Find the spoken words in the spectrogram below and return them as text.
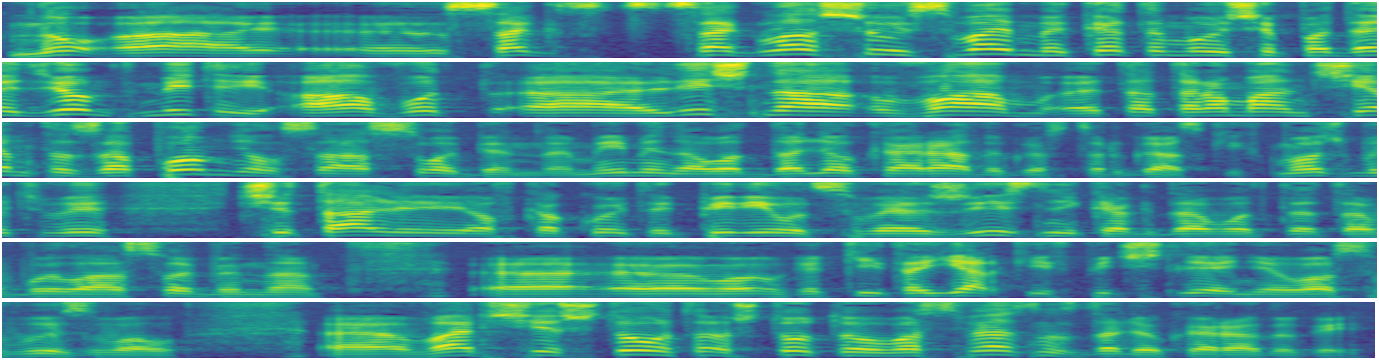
Ну, а, э, соглашусь с вами, мы к этому еще подойдем. Дмитрий, а вот а, лично вам этот роман чем-то запомнился особенным? Именно вот «Далекая радуга» Стругацких. Может быть, вы читали ее в какой-то период своей жизни, когда вот это было особенно, э, э, какие-то яркие впечатления у вас вызвал. Э, вообще, что-то что у вас связано с «Далекой радугой»?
